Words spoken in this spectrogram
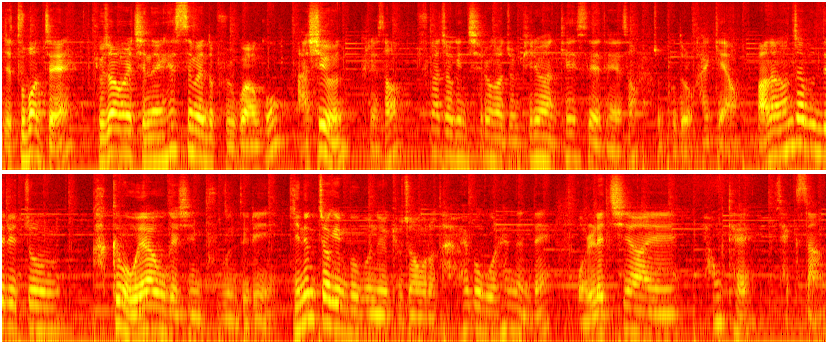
이제 두 번째, 교정을 진행했음에도 불구하고 아쉬운 그래서 추가적인 치료가 좀 필요한 케이스에 대해서 좀 보도록 할게요. 많은 환자분들이 좀 가끔 오해하고 계신 부분들이 기능적인 부분을 교정으로 다 회복을 했는데 원래 치아의 형태, 색상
